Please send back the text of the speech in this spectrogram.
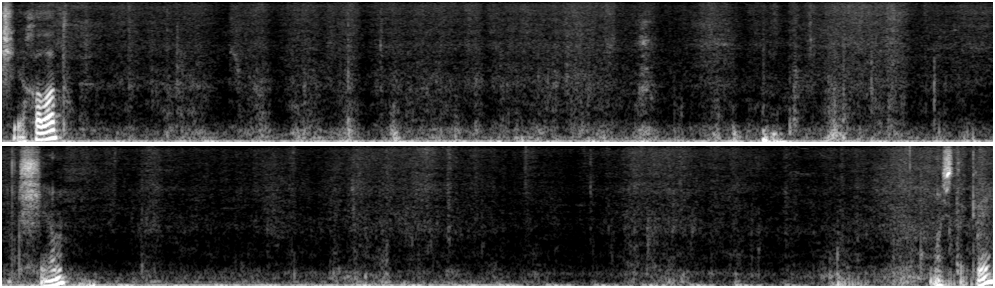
Ще халат. Ще. Ось такий.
